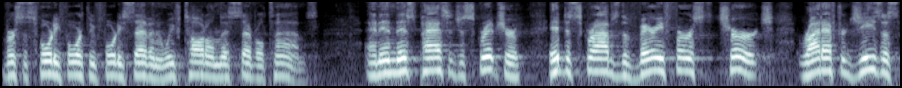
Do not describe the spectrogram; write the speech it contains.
verses 44 through 47, and we've taught on this several times. And in this passage of Scripture, it describes the very first church right after Jesus,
